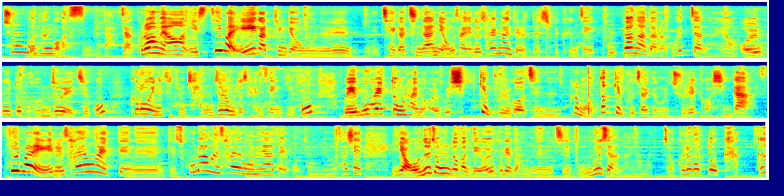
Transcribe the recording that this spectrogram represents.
충분한 것 같습니다. 자 그러면 이 스티바 A 같은 경우는 제가 지난 영상에도 설명드렸다시피 굉장히 불편하다라고 했잖아요. 얼굴도 건조해지고 그로 인해서 좀 잔주름도 잘 생기고 외부 활동을 하면 얼굴이 쉽게 붉어지는 그럼 어떻게 부작용을 줄일 것인가? 스티바 A를 사용할 때는 이렇게 소량을 사용을 해야 되거든요. 사실 이게 어느 정도가 내 얼굴에 맞는지 모르잖아요. 맞죠? 그리고 또 가끔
